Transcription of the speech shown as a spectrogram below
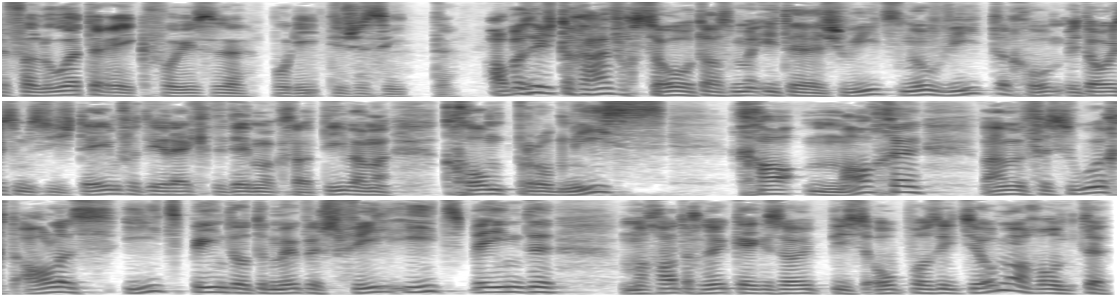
eine Verluderung von unserer politischen Seite. Aber es ist doch einfach so, dass man in der Schweiz nur weiterkommt mit unserem System von direkter Demokratie, wenn man Kompromiss kann machen, wenn man versucht, alles einzubinden oder möglichst viel einzubinden. Und man kann doch nicht gegen so etwas Opposition machen. Und der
